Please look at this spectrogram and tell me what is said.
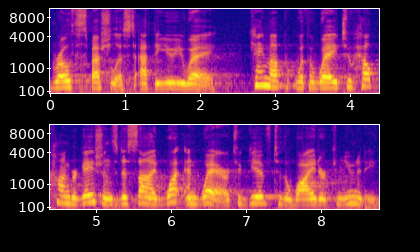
growth specialist at the UUA, came up with a way to help congregations decide what and where to give to the wider community.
